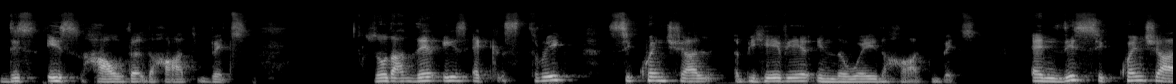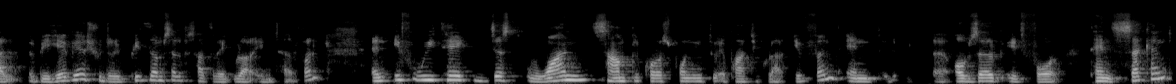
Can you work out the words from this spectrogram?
This is how the, the heart beats. So that there is a strict sequential behavior in the way the heart beats. And this sequential behavior should repeat themselves at regular interval. And if we take just one sample corresponding to a particular event and uh, observe it for 10 seconds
